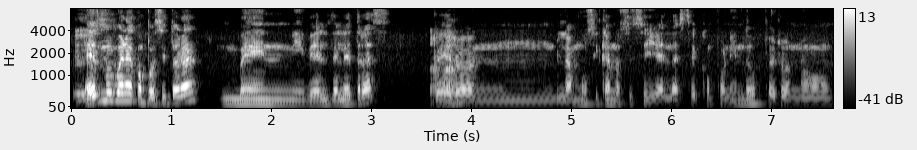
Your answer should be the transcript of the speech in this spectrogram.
Es muy buena compositora en nivel de letras, Ajá. pero en la música no sé si ella la esté componiendo, pero no...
